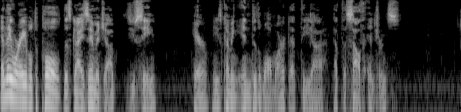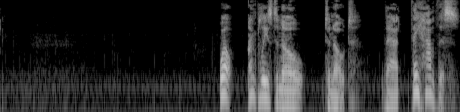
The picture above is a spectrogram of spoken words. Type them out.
and they were able to pull this guy's image up, as you see here. He's coming into the Walmart at the uh, at the south entrance. Well, I'm pleased to know to note that they have this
